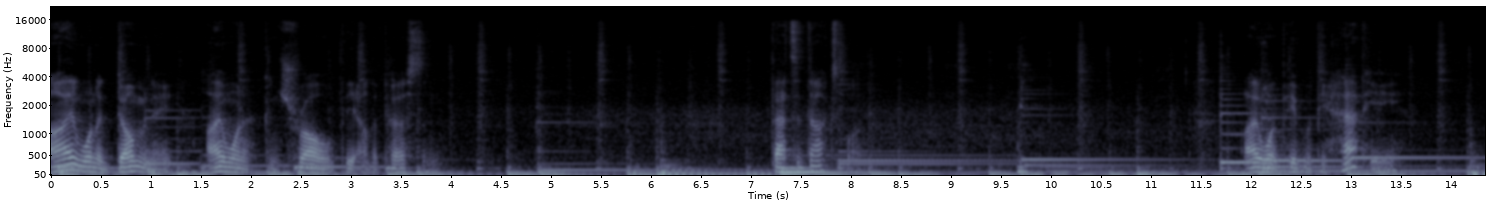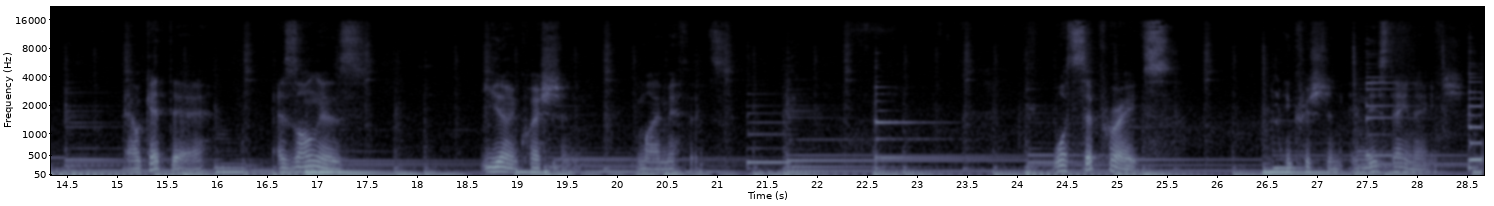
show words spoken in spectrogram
I want to dominate, I want to control the other person. That's a dark spot. I want people to be happy. I'll get there as long as you don't question my methods. What separates a Christian in this day and age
